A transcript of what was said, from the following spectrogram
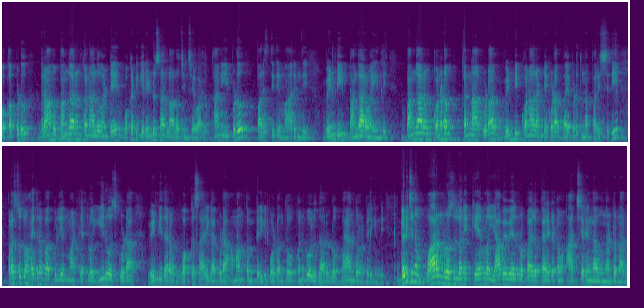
ఒకప్పుడు గ్రాము బంగారం కొనాలు అంటే ఒకటికి రెండు సార్లు ఆలోచించేవాళ్ళు. కానీ ఇప్పుడు పరిస్థితి మారింది. వెండి బంగారం అయింది. బంగారం కొనడం కన్నా కూడా వెండి కొనాలంటే కూడా భయపడుతున్న పరిస్థితి. ప్రస్తుతం హైదరాబాద్ బులియన్ మార్కెట్లో ఈ రోజు కూడా వెండి ధర ఒక్కసారిగా కూడా అమాంతం పెరిగిపోవడంతో కొనుగోలుదారుల్లో భయాందోళన పెరిగింది. గడిచిన వారం రోజుల్లోనే కేవలం యాభై వేల రూపాయలు పెరగటం ఆశ్చర్యంగా ఉందంటున్నారు.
